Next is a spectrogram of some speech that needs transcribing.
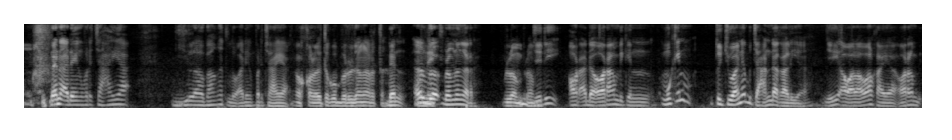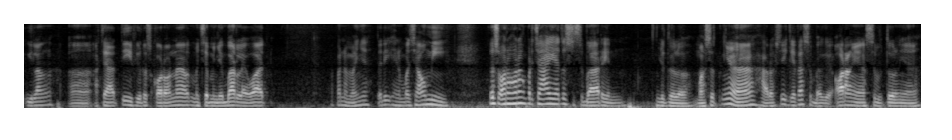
dan ada yang percaya. Gila banget loh, ada yang percaya. Oh, kalau itu gue baru dengar tuh. Dan eh, belum belum dengar belum belum. Jadi or ada orang bikin mungkin tujuannya bercanda kali ya. Jadi awal-awal kayak orang bilang uh, hati-hati virus corona bisa menyebar lewat apa namanya tadi handphone Xiaomi. Terus orang-orang percaya terus disebarin gitu loh. Maksudnya harusnya kita sebagai orang yang sebetulnya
